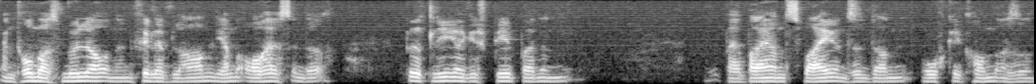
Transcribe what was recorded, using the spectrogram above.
ein Thomas Müller und ein Philipp Lahm, die haben auch erst in der Drittliga gespielt bei den bei Bayern 2 und sind dann hochgekommen. Also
